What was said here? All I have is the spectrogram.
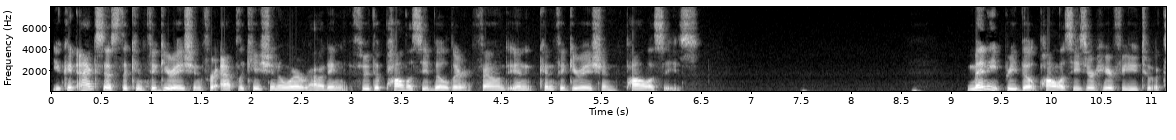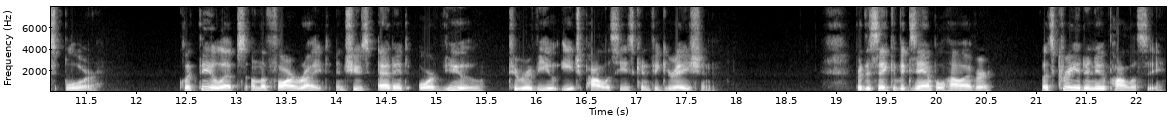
You can access the configuration for application-aware routing through the policy builder found in Configuration Policies. Many pre-built policies are here for you to explore. Click the ellipse on the far right and choose Edit or View to review each policy's configuration. For the sake of example, however, let's create a new policy.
